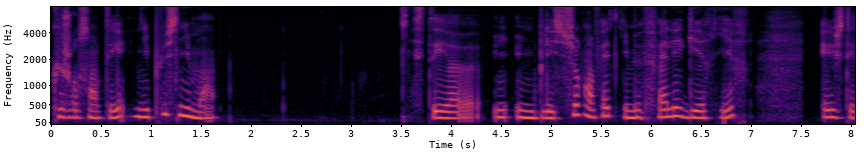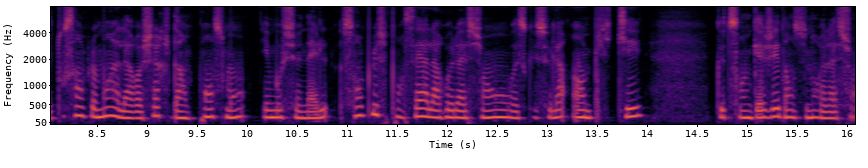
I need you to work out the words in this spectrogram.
que je ressentais, ni plus ni moins. C'était euh, une blessure en fait qu'il me fallait guérir et j'étais tout simplement à la recherche d'un pansement émotionnel sans plus penser à la relation ou à ce que cela impliquait que de s'engager dans une relation.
